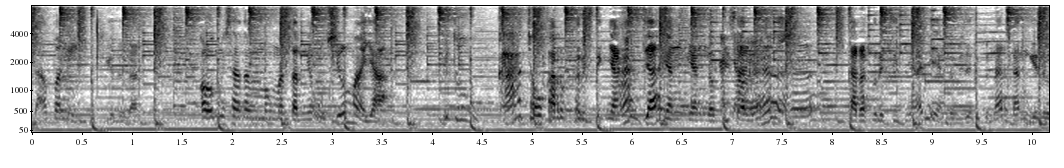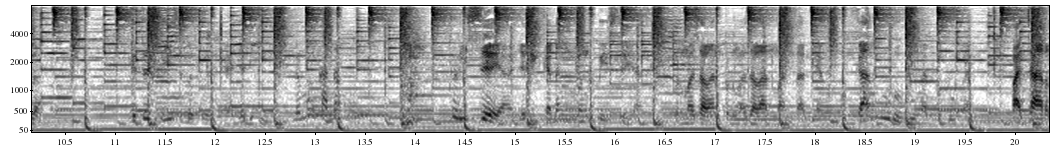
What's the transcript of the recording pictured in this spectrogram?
Ada apa nih, gitu kan? Kalau misalkan memang mantannya usil mah ya itu kacau karakteristiknya aja yang yang nggak bisa karakteristiknya aja yang nggak bisa dibenarkan gitu loh. Itu sih sebetulnya. Jadi memang kadang klise ya. Jadi kadang memang klise ya. Permasalahan-permasalahan mantan yang mengganggu hubungan-hubungan pacar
